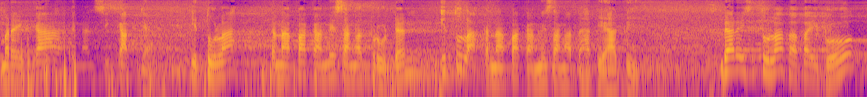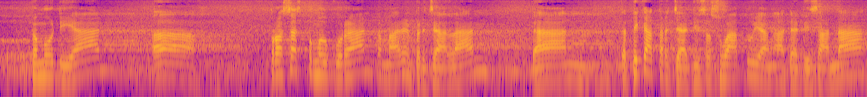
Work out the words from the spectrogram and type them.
mereka dengan sikapnya. Itulah kenapa kami sangat prudent, itulah kenapa kami sangat hati-hati. Dari situlah Bapak Ibu, kemudian uh, proses pengukuran kemarin berjalan dan ketika terjadi sesuatu yang ada di sana,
